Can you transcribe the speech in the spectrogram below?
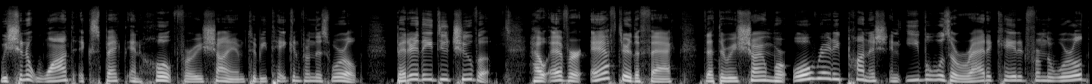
We shouldn't want, expect, and hope for Rishayim to be taken from this world. Better they do tshuva. However, after the fact that the Rishayim were already punished and evil was eradicated from the world,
